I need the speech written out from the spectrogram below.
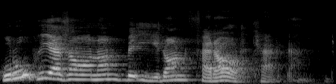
گروهی از آنان به ایران فرار کردند.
